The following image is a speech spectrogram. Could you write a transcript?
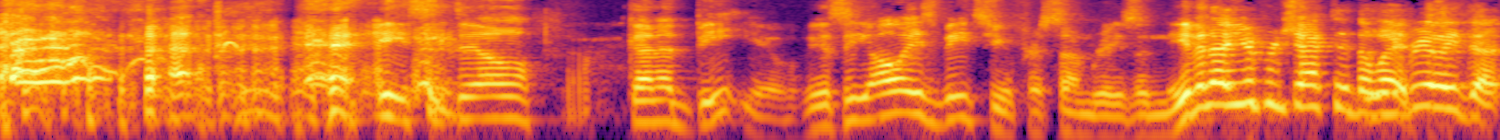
he's still gonna beat you because he always beats you for some reason, even though you're projected the way. He way. really does.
